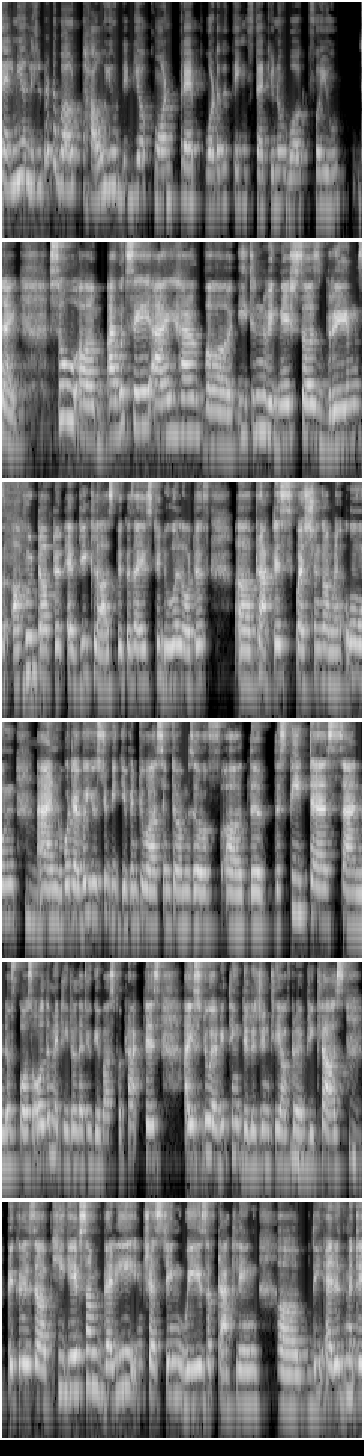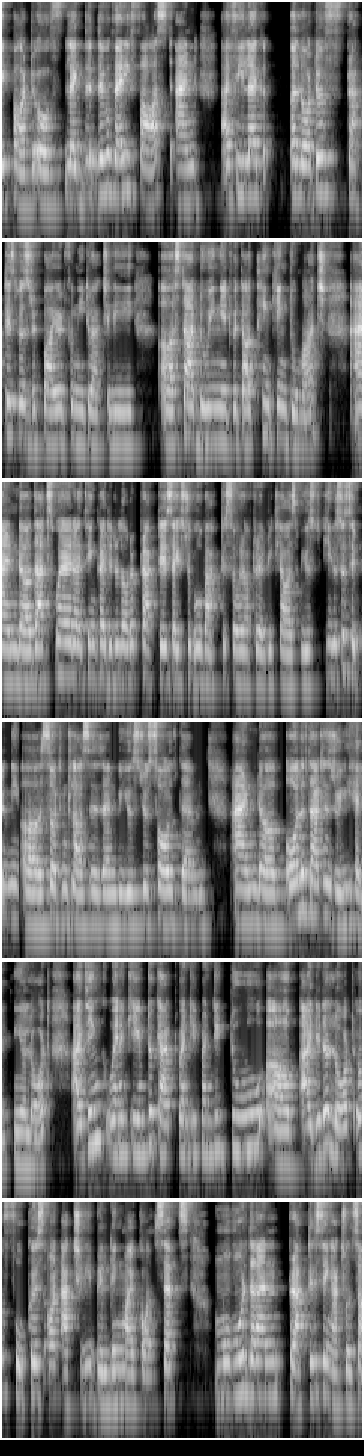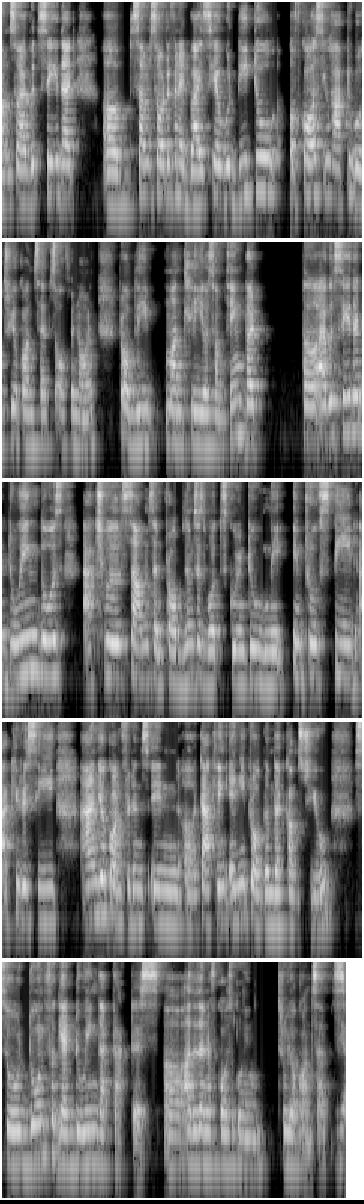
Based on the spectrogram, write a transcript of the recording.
tell me a little bit about how you did your quant prep? What are the things that you know worked for you? Right. So uh, I would say I have uh, eaten Vignesh sir's brains out after every class because I used to do a lot of uh, practice questions on my own mm. and whatever used to be given to us in terms of uh, the the speed tests and of course all the material that you give us for practice. I used to do everything diligently after mm. every class mm. because uh, he gave some very interesting ways of tackling uh, the arithmetic part of like the, they were very fast and I feel like a lot of practice was required for me to actually uh, start doing it without thinking too much. And uh, that's where i think i did a lot of practice. I used to go back to sir after every class. We used to, he used to sit with me uh, certain classes and we used to solve them. And uh, all of that has really helped me a lot. I think when it came to cat 2022 uh, i did a lot of focus on actually building my concepts more than practicing actual sums. So i would say that uh, some sort of an advice here would be to of course you have to go through your concepts off and on, probably monthly or something. But uh, I would say that doing those actual sums and problems is what's going to make, improve speed, accuracy, and your confidence in uh, tackling any problem that comes to you. So don't forget doing that practice, uh, other than, of course, going through your concepts. Yeah.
